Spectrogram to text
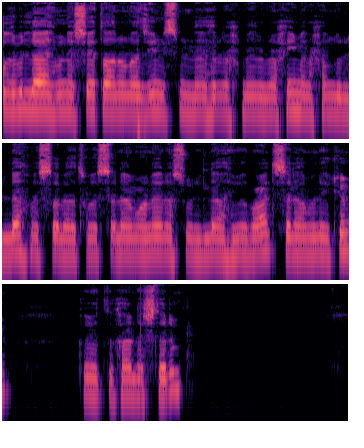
Euzubillahimineşşeytanirracim. Bismillahirrahmanirrahim. Elhamdülillah ve salatu ve selamu ala Resulillah ve ba'd. Selamun Aleyküm. Kıymetli kardeşlerim.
